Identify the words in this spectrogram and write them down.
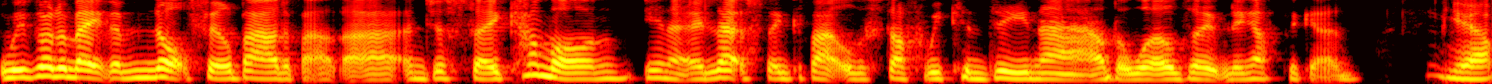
We've got to make them not feel bad about that and just say, come on, you know, let's think about all the stuff we can do now. The world's opening up again. Yeah,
